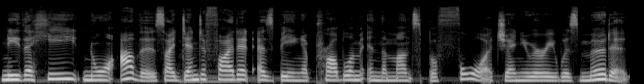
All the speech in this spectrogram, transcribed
neither he nor others identified it as being a problem in the months before January was murdered.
